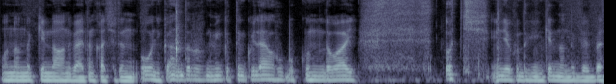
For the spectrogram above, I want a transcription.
Оннан нык киндаганы бәйтін қачытын, о, никандыр, мен кеттен күлә, давай, оч, инде күндеген киндандык бербет.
